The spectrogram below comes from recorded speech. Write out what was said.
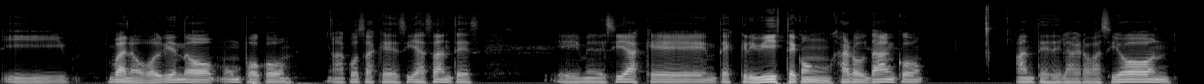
Y bueno, volviendo un poco a cosas que decías antes, eh, me decías que te escribiste con Harold Danko antes de la grabación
